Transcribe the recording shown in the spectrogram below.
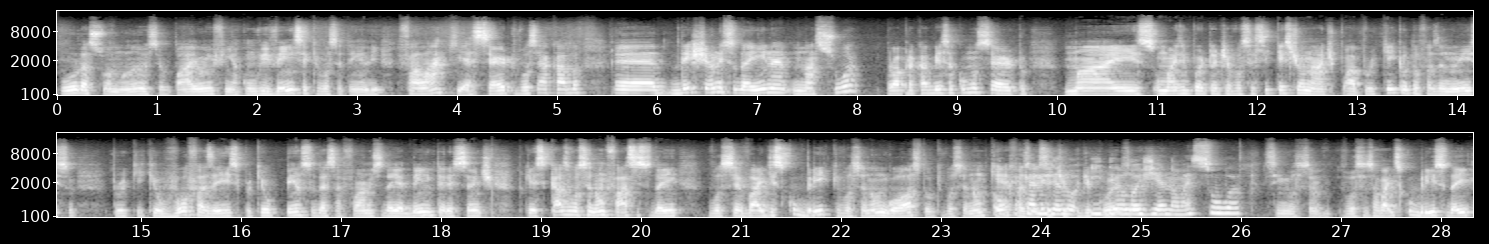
por a sua mãe, o seu pai, ou enfim, a convivência que você tem ali, falar que é certo, você acaba é, deixando isso daí né, na sua própria cabeça como certo. Mas o mais importante é você se questionar, tipo, ah, por que, que eu estou fazendo isso? por que, que eu vou fazer isso, porque eu penso dessa forma, isso daí é bem interessante, porque caso você não faça isso daí, você vai descobrir que você não gosta ou que você não quer que fazer esse tipo de coisa. ideologia não é sua. Sim, você, você só vai descobrir isso daí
